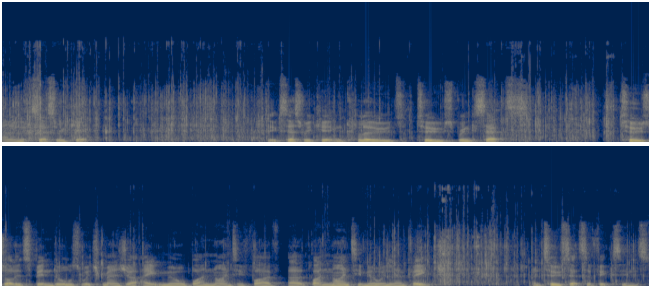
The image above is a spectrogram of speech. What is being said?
and an accessory kit. The accessory kit includes two spring cassettes, two solid spindles which measure 8mm by 95 uh, by 90mm in length each and two sets of fixings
